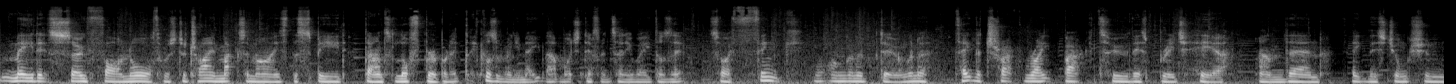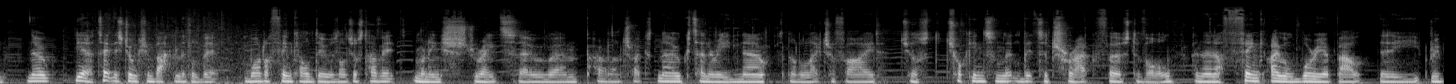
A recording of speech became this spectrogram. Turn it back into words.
made it so far north was to try and maximise the speed down to Loughborough, but it, it doesn't really make that much difference anyway, does it? So I think what I'm going to do, I'm going to take the track right back to this bridge here and then take this junction no yeah take this junction back a little bit. What I think I'll do is I'll just have it running straight so um, parallel tracks. No catenary no it's not electrified. Just chuck in some little bits of track first of all and then I think I will worry about the re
